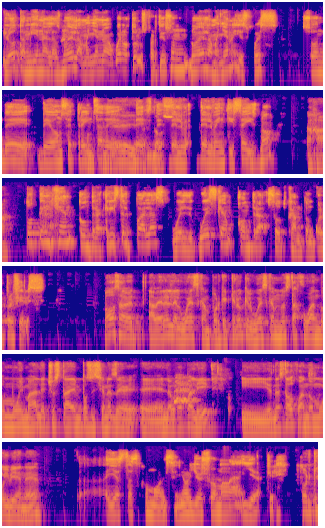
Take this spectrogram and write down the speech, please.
Y luego también a las 9 de la mañana, bueno, todos los partidos son 9 de la mañana y después son de, de 11.30 de, del, 26, ¿no? Ajá. Tottenham contra Crystal Palace o el West Ham contra Southampton. ¿Cuál prefieres? Vamos a ver, a ver el del West Ham, porque creo que el West Ham no está jugando muy mal. De hecho, está en posiciones de eh, en la Europa League y no ha estado jugando muy bien. ¿eh? ya estás como el señor Joshua Maya, que ¿Por qué?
